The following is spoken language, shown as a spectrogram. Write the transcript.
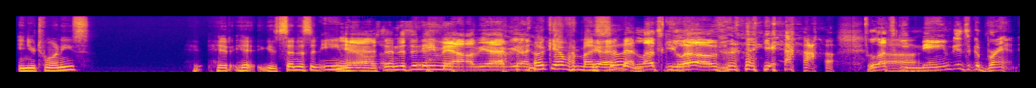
in your twenties, hit, hit hit send us an email. Yeah, send us an email. Yeah, yeah. Hook you up with my yeah, son. that Lutsky love. yeah, Lutsky Uh, named. It's a good brand.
